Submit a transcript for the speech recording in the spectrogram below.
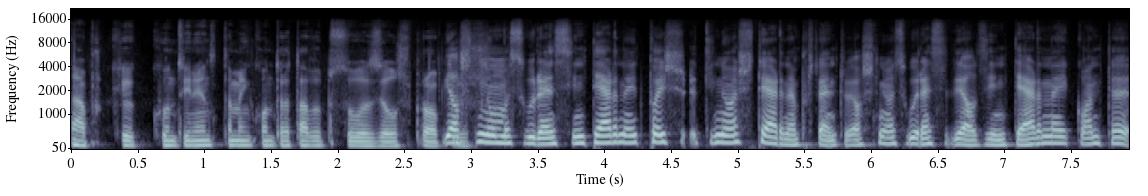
Ah, porque o continente também contratava pessoas eles próprios. Eles tinham uma segurança interna e depois tinham a externa. Portanto, eles tinham a segurança deles interna e conta,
